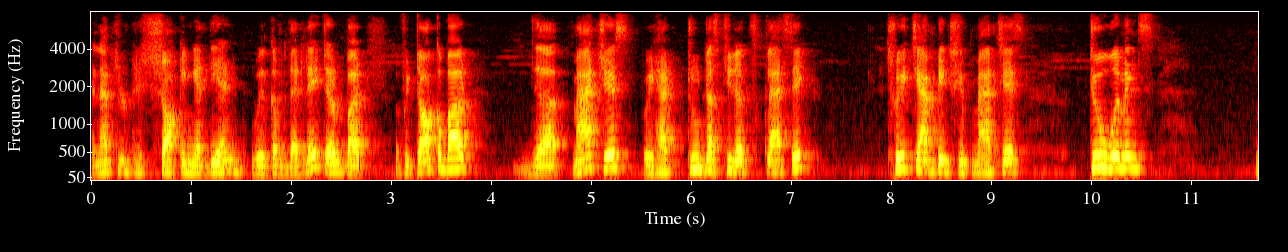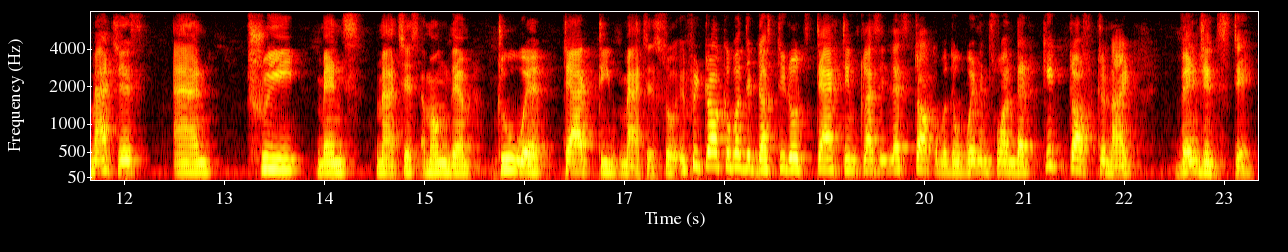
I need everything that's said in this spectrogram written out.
and absolutely shocking at the end. We'll come to that later. But if we talk about the matches, we had two Dusty Rhodes Classic, three championship matches, two women's matches, and three men's matches. Among them, two were tag team matches. So if we talk about the Dusty Rhodes Tag Team Classic, let's talk about the women's one that kicked off tonight, Vengeance Day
